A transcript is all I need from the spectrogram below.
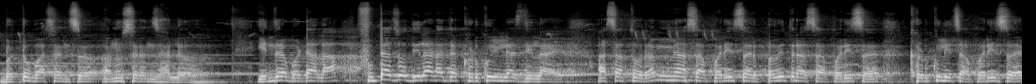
भट्टोबासांचं अनुसरण झालं. इंद्रभटाला फुटा जो दिला ना त्या खडकुलीलाच दिलाय. असा तो रम्य असा परिसर पवित्र असा परिसर खडकुलीचा परिसर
